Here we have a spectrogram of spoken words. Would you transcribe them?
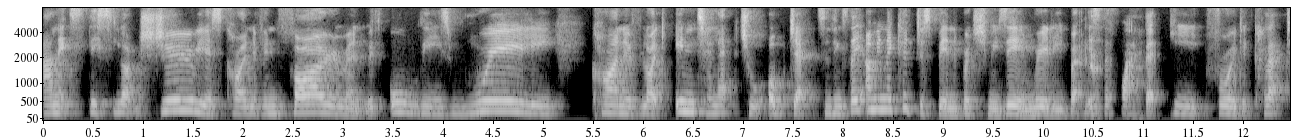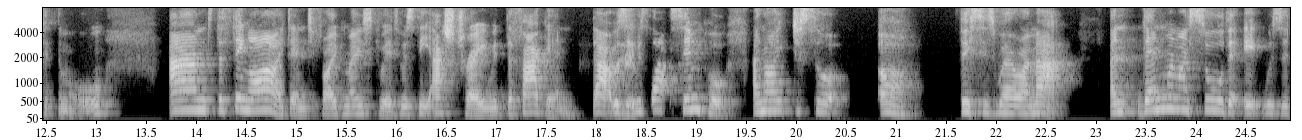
and it's this luxurious kind of environment with all these really kind of like intellectual objects and things they i mean they could just be in the british museum really but yeah, it's the fact yeah. that he freud had collected them all and the thing I identified most with was the ashtray with the fag in. That was, it was that simple. And I just thought, oh, this is where I'm at. And then when I saw that it was a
